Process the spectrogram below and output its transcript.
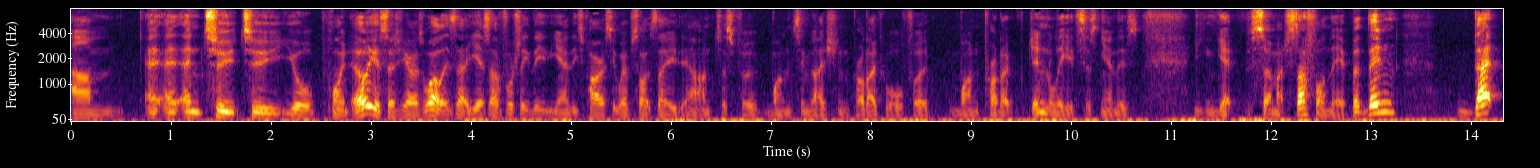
um, and, and to to your point earlier, Sergio, as well, is that yes, unfortunately, the, you know these piracy websites they aren't just for one simulation product or for one product. Generally, it's just you know there's you can get so much stuff on there. But then that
